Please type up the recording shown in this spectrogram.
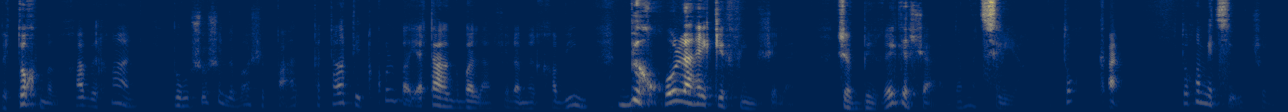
בתוך מרחב אחד, פירושו של דבר שפתרתי את כל בעיית ההגבלה של המרחבים בכל ההיקפים שלהם. עכשיו ברגע שהאדם מצליח, בתוך כאן, בתוך המציאות שלו,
